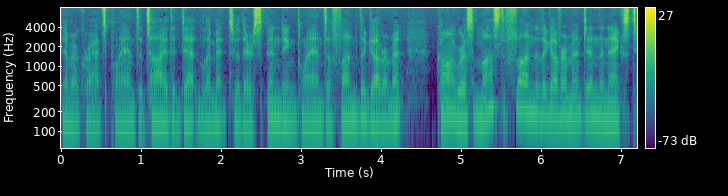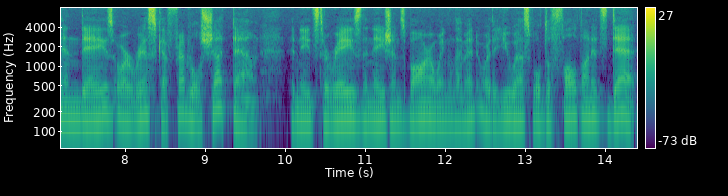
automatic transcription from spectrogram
Democrats plan to tie the debt limit to their spending plan to fund the government. Congress must fund the government in the next 10 days or risk a federal shutdown. It needs to raise the nation's borrowing limit or the U.S. will default on its debt.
